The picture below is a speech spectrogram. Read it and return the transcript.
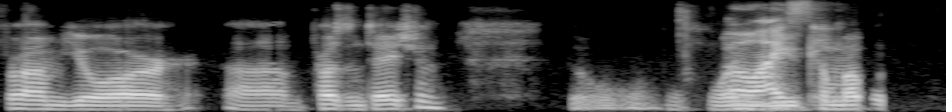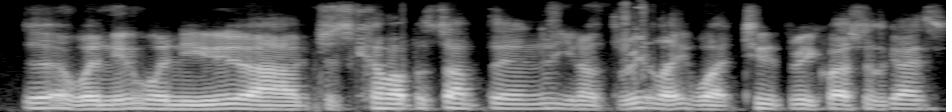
from your um, presentation. When Oh, I you see. come up with uh, when you when you uh, just come up with something, you know, three like what two three questions, guys.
